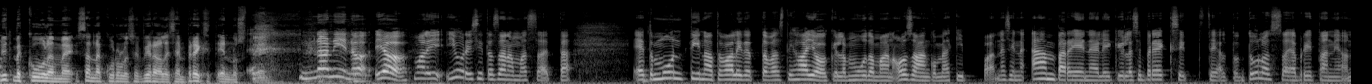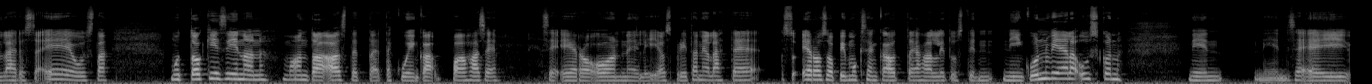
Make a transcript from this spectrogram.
nyt me kuulemme Sanna Kurulusen virallisen Brexit-ennusteen. no niin, no joo, mä olin juuri sitä sanomassa, että että mun tinat valitettavasti hajoaa kyllä muutamaan osaan, kun mä kippaan ne sinne ämpäriin, eli kyllä se Brexit sieltä on tulossa ja Britannia on lähdössä EU-sta, mutta toki siinä on monta astetta, että kuinka paha se, se ero on, eli jos Britannia lähtee erosopimuksen kautta ja hallitusti niin kuin vielä uskon, niin, niin se ei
